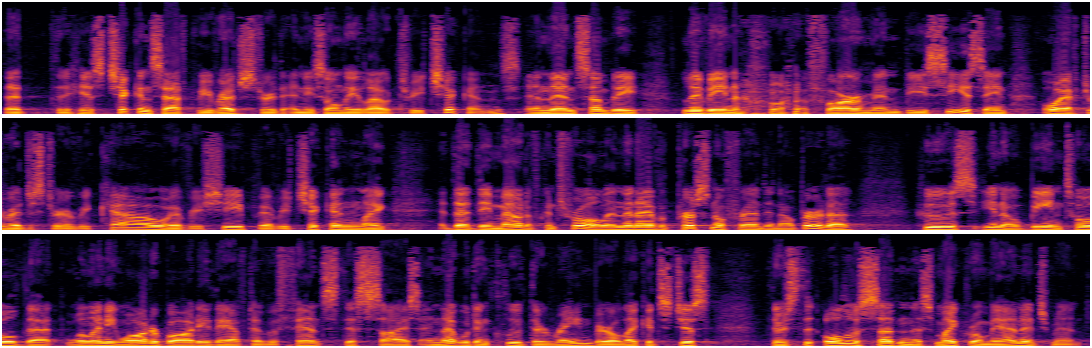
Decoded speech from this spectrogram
that the, his chickens have to be registered and he's only allowed three chickens. And then somebody living on a farm in BC is saying, oh, I have to register every cow, every sheep, every chicken, like that the amount of control. And then I have a personal friend in Alberta who's you know being told that well any water body they have to have a fence this size and that would include their rain barrel. Like it's just there's the, all of a sudden this micromanagement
